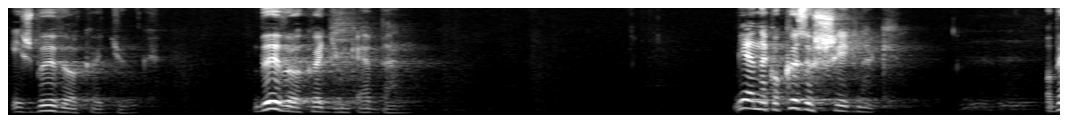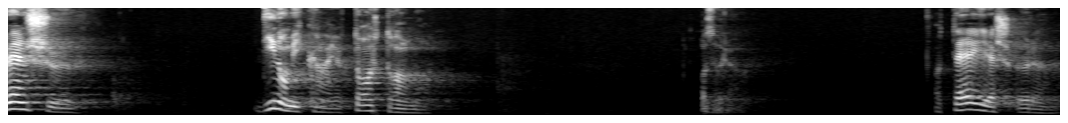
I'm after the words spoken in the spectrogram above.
és bővölködjünk. Bővölködjünk ebben. Mi ennek a közösségnek a benső dinamikája, tartalma? Az öröm. A teljes öröm.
